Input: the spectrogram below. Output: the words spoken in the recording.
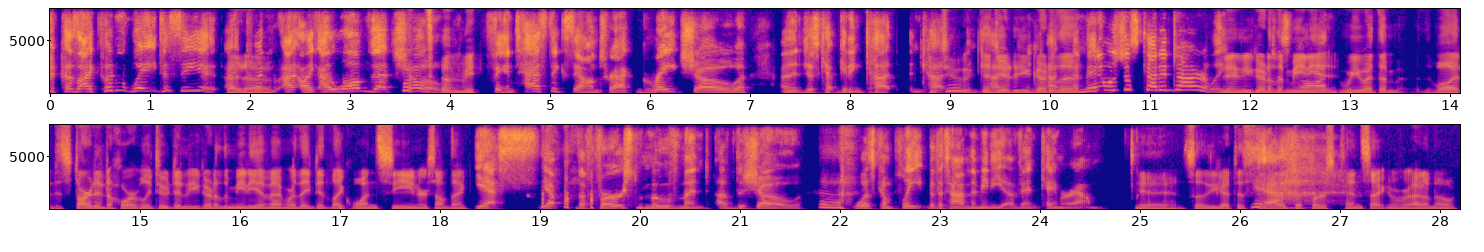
because I couldn't wait to see it. I, I know. couldn't. I like. I love that show. Fantastic soundtrack, great show, and it just kept getting cut and cut. Did you did cut you did you go to the And then it was just cut entirely. Didn't you go to the media? gone. Were you at the? Well, it started horribly too. Didn't you go to the media event where they did like one scene or something? Yes. Yep. The first movement of the show was complete by the time the media event came around. Yeah. So you got to see Yeah. like the first ten seconds. I don't know,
